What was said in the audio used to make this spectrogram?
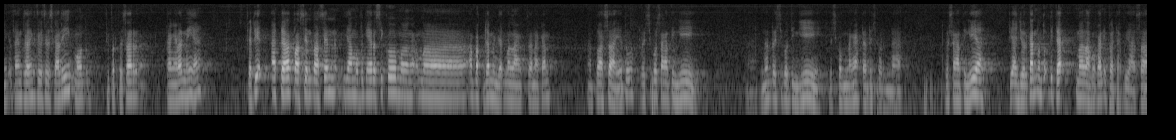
ini saya tulisannya kecil-kecil sekali, mau diperbesar kangelan nih ya. Jadi ada pasien-pasien yang mempunyai resiko me, me, apabila melaksanakan eh, puasa, yaitu resiko sangat tinggi. Nah, kemudian risiko tinggi, risiko menengah dan risiko rendah. Risiko sangat tinggi ya dianjurkan untuk tidak melakukan ibadah biasa.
